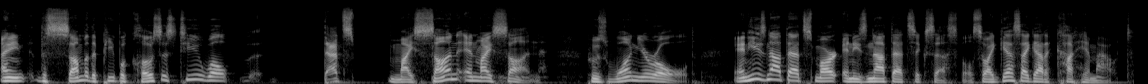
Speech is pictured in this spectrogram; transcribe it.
I mean, the sum of the people closest to you, well, that's my son and my son, who's one year old. And he's not that smart and he's not that successful. So I guess I got to cut him out.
